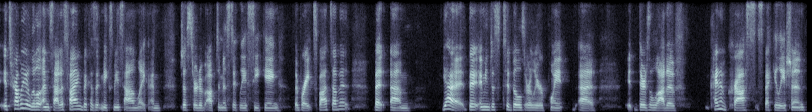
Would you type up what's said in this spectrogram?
it's probably a little unsatisfying because it makes me sound like I'm just sort of optimistically seeking the bright spots of it. But um, yeah, the, I mean, just to Bill's earlier point, uh, it, there's a lot of kind of crass speculation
